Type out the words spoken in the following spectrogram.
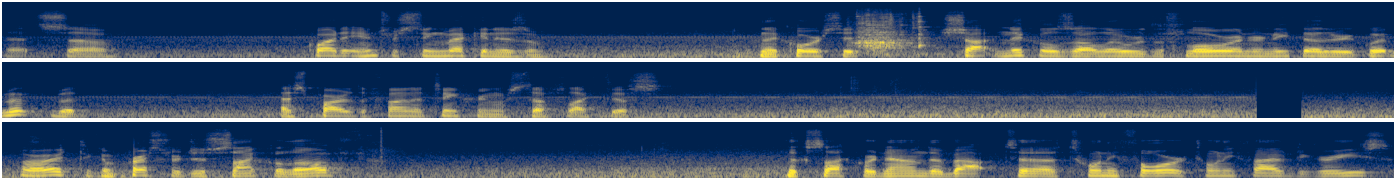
That's uh, quite an interesting mechanism. And of course it shot nickels all over the floor underneath other equipment, but that's part of the fun of tinkering with stuff like this. Alright, the compressor just cycled off. Looks like we're down to about uh, 24 or 25 degrees.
